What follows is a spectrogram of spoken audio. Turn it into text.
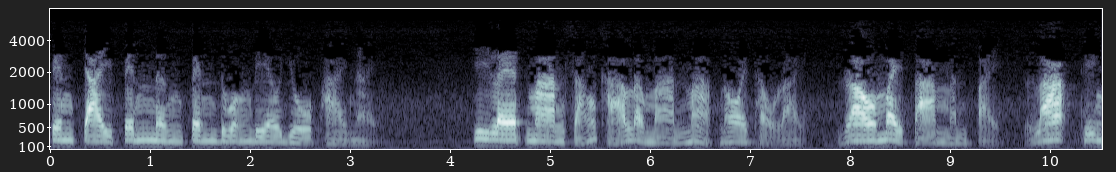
เป็นใจเป็นหนึ่งเป็นดวงเดียวอยู่ภายใน กิเลสมารสังขารมารมากน้อยเท่าไร เราไม่ตามมันไป ละทิ้ง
